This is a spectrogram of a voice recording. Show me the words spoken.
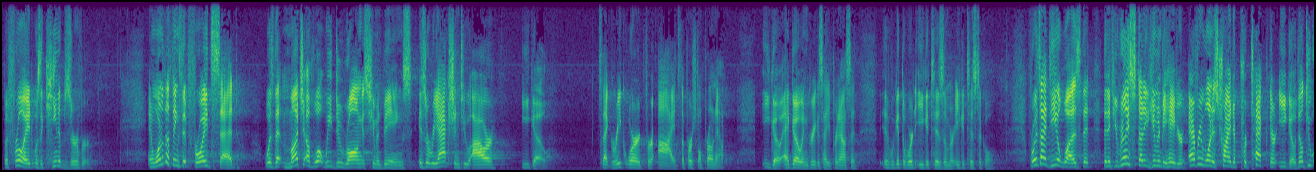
but Freud was a keen observer. And one of the things that Freud said was that much of what we do wrong as human beings is a reaction to our ego. It's that Greek word for I, it's the personal pronoun. Ego, ego in Greek is how you pronounce it. We get the word egotism or egotistical. Freud's idea was that, that if you really studied human behavior, everyone is trying to protect their ego. They'll do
